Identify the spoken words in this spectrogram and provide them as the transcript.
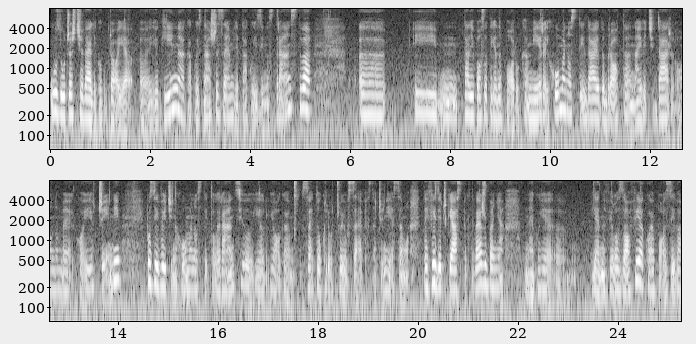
uz učešće velikog broja jogina, kako iz naše zemlje, tako i iz inostranstva i tada je poslata jedna poruka mira i humanosti da je dobrota najveći dar onome koji je čini, pozivajući na humanost i toleranciju, jer joga sve to uključuje u sebe. Znači nije samo taj fizički aspekt vežbanja, nego je e, jedna filozofija koja poziva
